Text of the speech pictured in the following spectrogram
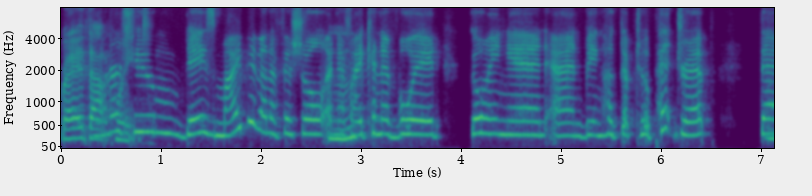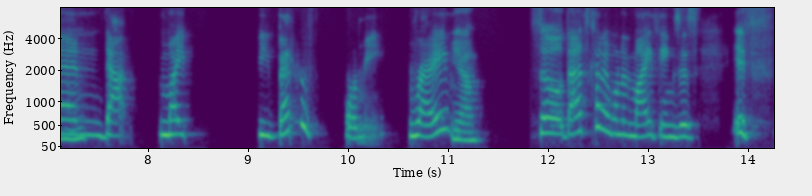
right? At that one or two days might be beneficial. And if Mhm. I can avoid going in and being hooked up to a pit drip, then Mm-hmm. that might be better for me. Right. Yeah. So that's kind of one of my things is if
